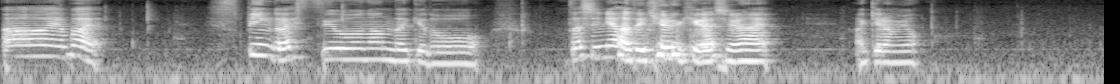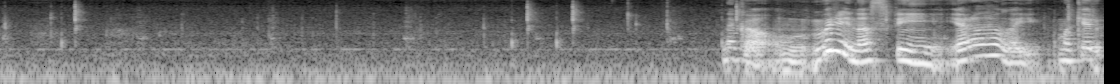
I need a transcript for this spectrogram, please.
あーやばい。スピンが必要なんだけど私にはできる気がしない。諦めよう。なんか無理なスピンやらない方がいい。負ける。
